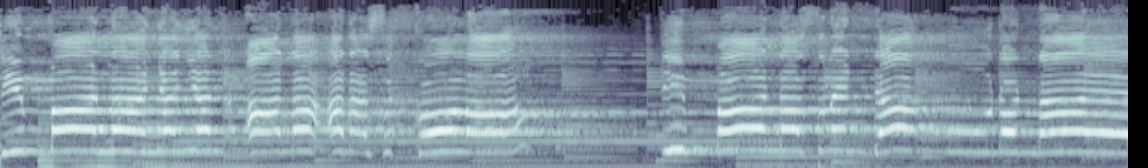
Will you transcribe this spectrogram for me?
Di mana nyanyian anak-anak sekolah? Di mana selendangmu nonae?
